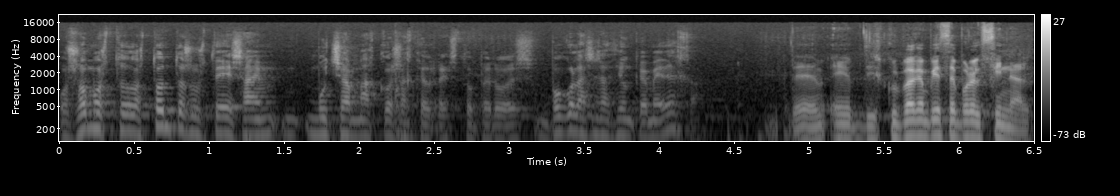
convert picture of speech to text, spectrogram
o somos todos tontos, ustedes saben muchas más cosas que el resto, pero es un poco la sensación que me deja. Eh, eh, disculpa que empiece por el final.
